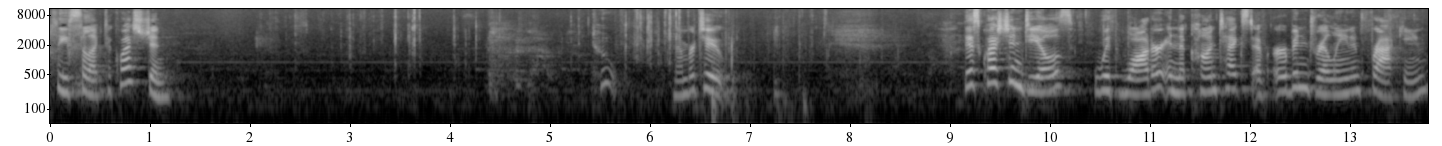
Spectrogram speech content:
Please select a question. Number two. This question deals with water in the context of urban drilling and fracking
